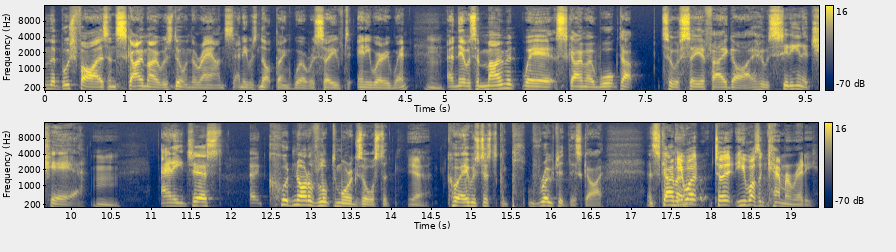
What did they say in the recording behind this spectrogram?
when the bushfires and ScoMo was doing the rounds and he was not being well received anywhere he went. Hmm. And there was a moment where ScoMo walked up to a CFA guy who was sitting in a chair hmm. and he just uh, could not have looked more exhausted. Yeah. He was just rooted, this guy. And ScoMo He, wa- to, he wasn't camera ready,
